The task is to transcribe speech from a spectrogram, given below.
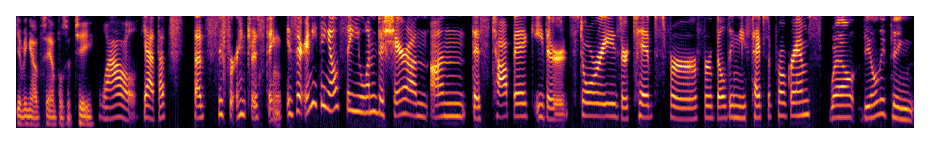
giving out samples of tea. Wow. Yeah, that's that's super interesting. Is there anything else that you wanted to share on on this topic, either stories or tips for for building these types of programs? Well, the only thing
